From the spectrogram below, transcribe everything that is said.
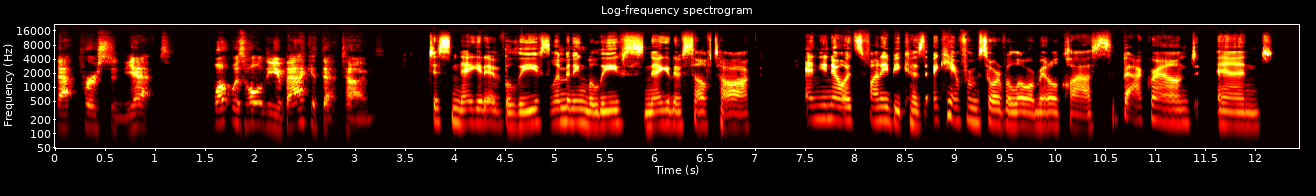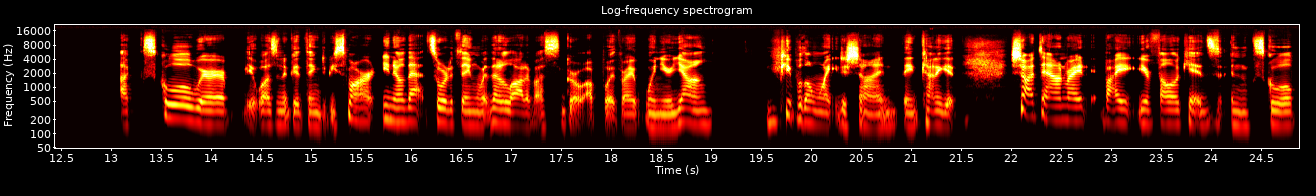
that person yet. What was holding you back at that time? Just negative beliefs, limiting beliefs, negative self talk. And you know, it's funny because I came from sort of a lower middle class background and a school where it wasn't a good thing to be smart, you know, that sort of thing that a lot of us grow up with, right? When you're young, people don't want you to shine. They kind of get shot down, right, by your fellow kids in school.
